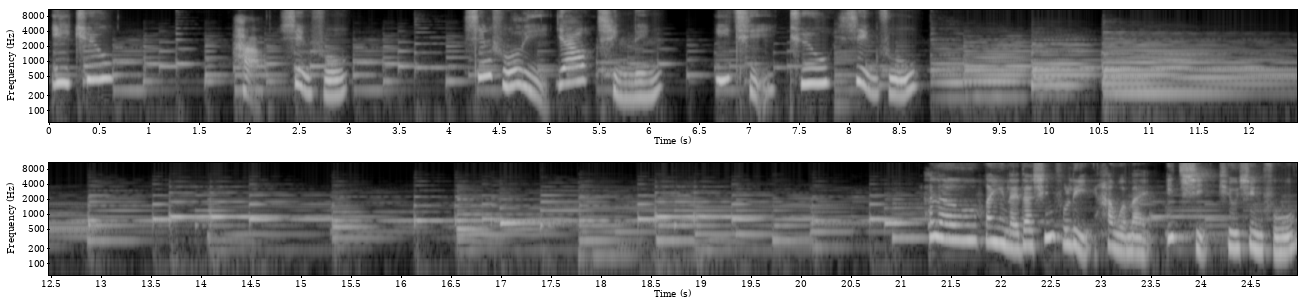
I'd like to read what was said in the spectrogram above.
EQ，好幸福，幸福里邀请您一起 Q 幸福。Hello，欢迎来到幸福里，和我们一起 Q 幸福。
